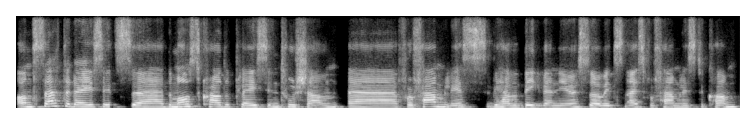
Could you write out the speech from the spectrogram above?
on Saturdays, it's uh, the most crowded place in Tórshavn. uh, for families. We have a big venue, so it's nice for families to come.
